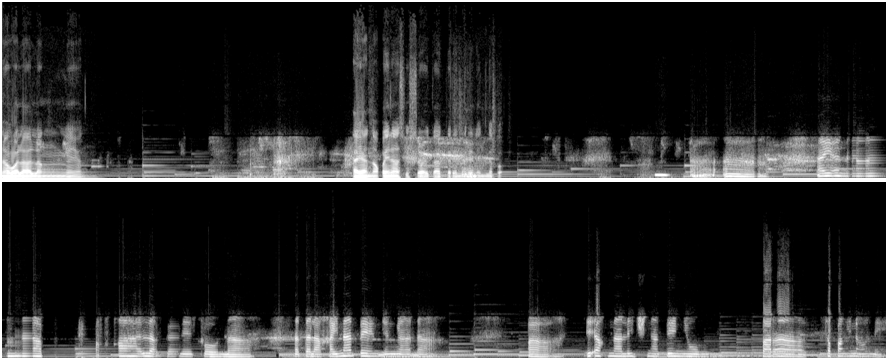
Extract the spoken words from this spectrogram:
Nawala lang ngayon. Ayan, okay na, Sister Catherine. Rinig na po. Napakahalaga nito na natalakay natin. Yun nga na ah, i-acknowledge natin yung para sa Panginoon eh.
